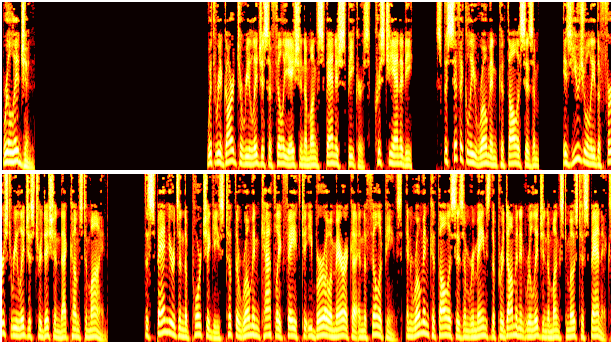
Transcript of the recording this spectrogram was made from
Religion With regard to religious affiliation among Spanish speakers, Christianity—specifically Roman Catholicism—is usually the first religious tradition that comes to mind. The Spaniards and the Portuguese took the Roman Catholic faith to Ibero-America and the Philippines, and Roman Catholicism remains the predominant religion amongst most Hispanics.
